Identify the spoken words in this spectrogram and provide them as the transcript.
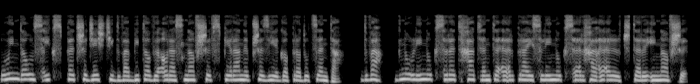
Windows XP 32-bitowy oraz nowszy wspierany przez jego producenta. 2. GNU Linux Red Hat Enterprise Linux Linux RHL4 i nowszy,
